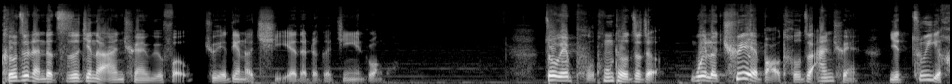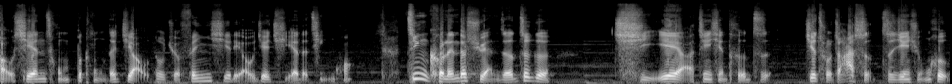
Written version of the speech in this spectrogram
投资人的资金的安全与否，决定了企业的这个经营状况。作为普通投资者，为了确保投资安全，你最好先从不同的角度去分析了解企业的情况，尽可能的选择这个企业啊进行投资。基础扎实，资金雄厚，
